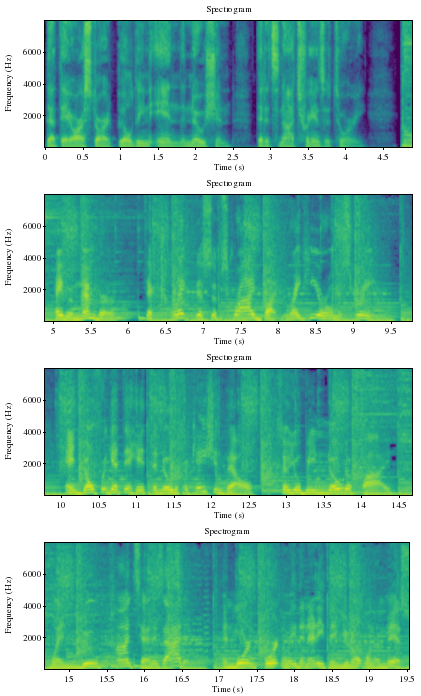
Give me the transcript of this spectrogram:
that they are start building in the notion that it's not transitory. Hey, remember to click the subscribe button right here on the screen. And don't forget to hit the notification bell so you'll be notified when new content is added. And more importantly than anything, you don't want to miss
